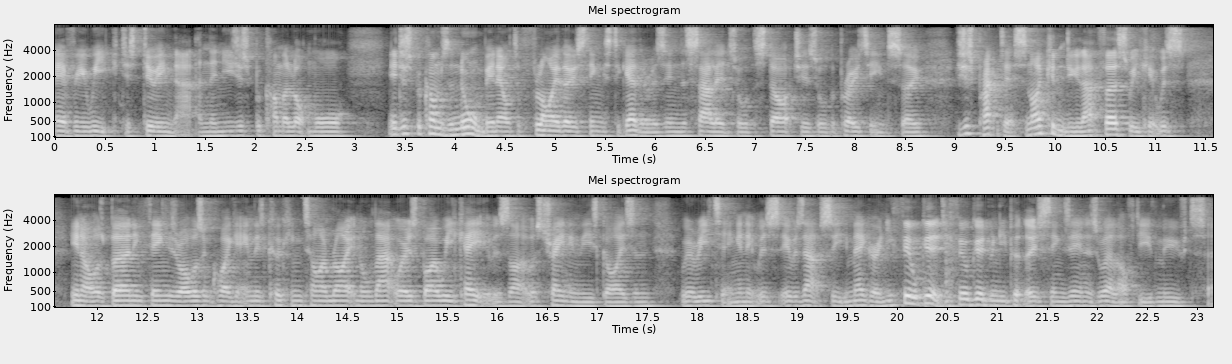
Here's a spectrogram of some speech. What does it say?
every week just doing that. And then you just become a lot more it just becomes the norm being able to fly those things together as in the salads or the starches or the proteins. So it's just practice. And I couldn't do that. First week it was you know I was burning things or I wasn't quite getting this cooking time right and all that. Whereas by week 8 it was like I was training these guys and we were eating and it was it was absolutely mega. And you feel good. You feel good when you put those things in as well after you've moved so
